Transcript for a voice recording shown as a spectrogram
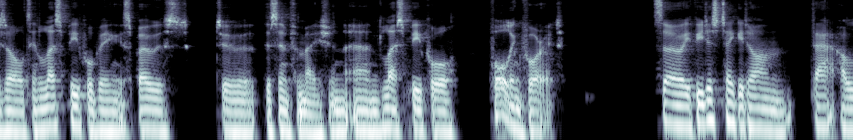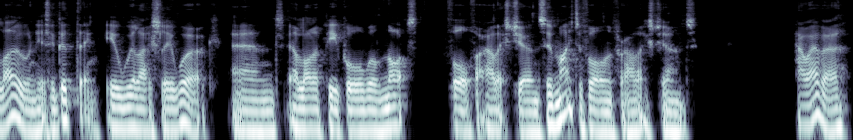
result in less people being exposed to this information and less people falling for it. So if you just take it on that alone, it's a good thing. It will actually work. And a lot of people will not fall for Alex Jones who might have fallen for Alex Jones. However,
